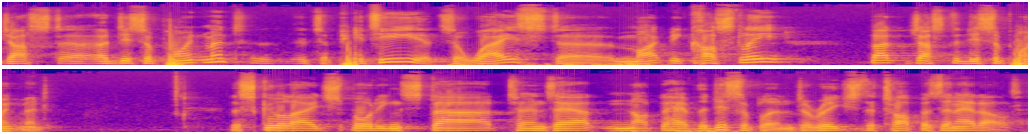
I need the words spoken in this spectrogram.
just a disappointment. It's a pity, it's a waste, uh, might be costly, but just a disappointment. The school age sporting star turns out not to have the discipline to reach the top as an adult.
